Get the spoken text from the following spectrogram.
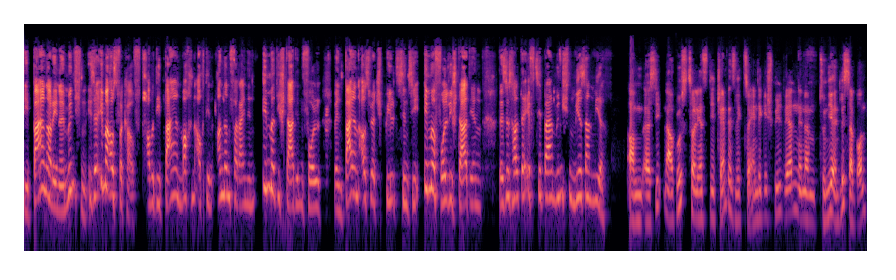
die Bayern Arena in München ist ja immer ausverkauft, aber die Bayern machen auch den anderen Vereinen immer die Stadien voll. Wenn Bayern auswärts spielt, sind sie immer voll, die Stadien. Das ist halt der FC Bayern München, mir san mir. Am äh, 7. August soll jetzt die Champions League zu Ende gespielt werden in einem Turnier in Lissabon.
